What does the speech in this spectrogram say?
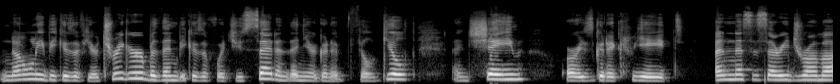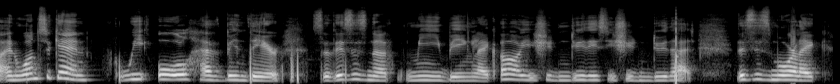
Not only because of your trigger but then because of what you said and then you're going to feel guilt and shame or it's going to create unnecessary drama. And once again we all have been there. So this is not me being like oh you shouldn't do this you shouldn't do that. This is more like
